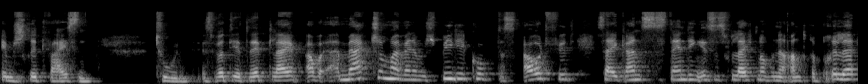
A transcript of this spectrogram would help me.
im schrittweisen Tun. Es wird jetzt nicht gleich, aber er merkt schon mal, wenn er im Spiegel guckt, das Outfit, sei ganz Standing, ist es vielleicht noch eine andere Brille,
